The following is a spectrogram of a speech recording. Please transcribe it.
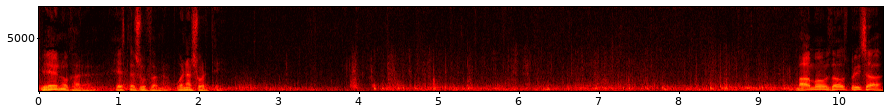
Bien, O'Hara. Esta es su zona. Buena suerte. Vamos, daos prisa.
